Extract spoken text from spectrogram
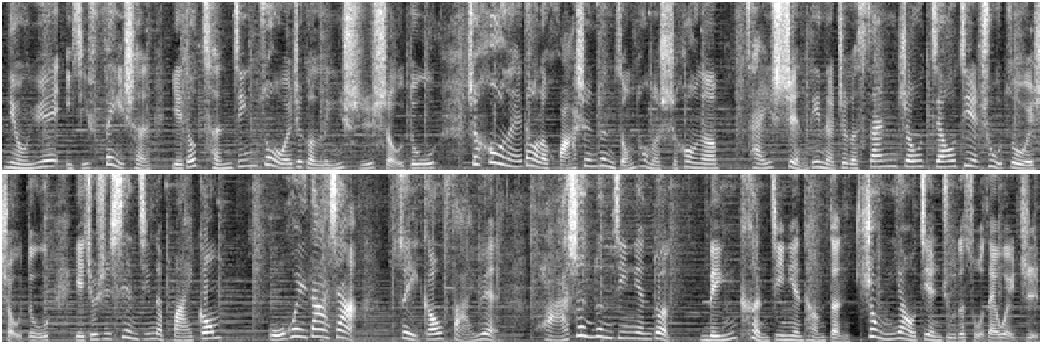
纽约以及费城也都曾经作为这个临时首都。是后来到了华盛顿总统的时候呢，才选定了这个三州交界处作为首都，也就是现今的白宫、国会大厦、最高法院、华盛顿纪念盾、林肯纪念堂等重要建筑的所在位置。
